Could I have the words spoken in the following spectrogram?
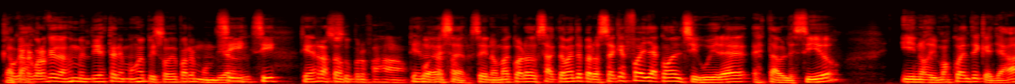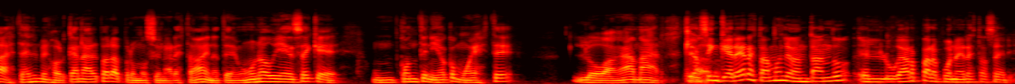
Capaz. Porque recuerdo que en 2010 tenemos un episodio para el mundial. sí, sí, tienes razón. Súper fajado. Tienes Puede razón. ser. Sí, no me acuerdo exactamente, pero sé que fue ya con el Chigüire establecido y nos dimos cuenta de que ya este es el mejor canal para promocionar esta vaina. Tenemos una audiencia que un contenido como este lo van a amar. Que Claro. sin querer estamos levantando el lugar para poner esta serie.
